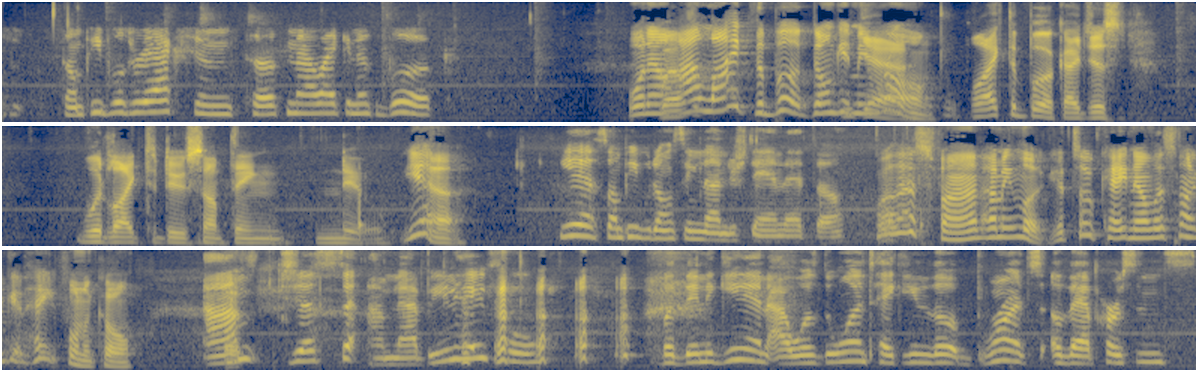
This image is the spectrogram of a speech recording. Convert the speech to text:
people's, some people's reactions to us not liking this book. Well, now Well- I like the book. Don't get me yeah, wrong. like the book, I just would like to do something new. Yeah. Yeah, some people don't seem to understand that though. Well, that's fine. I mean, look, it's okay. Now let's not get hateful, Nicole. I'm just I'm not being hateful. but then again, I was the one taking the brunt of that person's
